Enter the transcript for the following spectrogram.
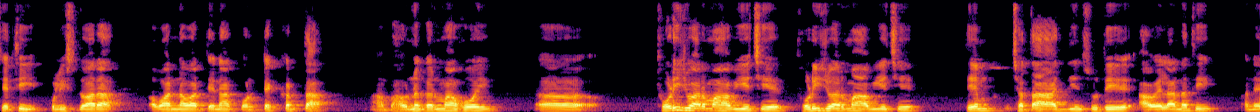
જેથી પોલીસ દ્વારા અવારનવાર તેના કોન્ટેક કરતા ભાવનગરમાં હોય થોડી જ વારમાં આવીએ છીએ, થોડી જ વારમાં આવીએ છીએ. તેમ છતાં આજ દિન સુધી આવેલા નથી અને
